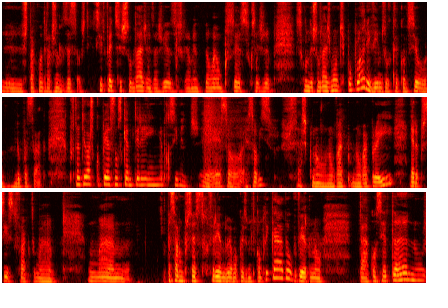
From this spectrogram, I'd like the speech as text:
eh, está contra a regionalização. Têm sido feitas as sondagens, às vezes realmente não é um processo que seja, segundo as sondagens, muito popular e vimos o que aconteceu no passado. Portanto, eu acho que o PS não se quer meter em aborrecimentos. É, é só, é só isso. Acho que não, não, vai, não vai por aí. Era preciso, de facto, uma, uma, passar um processo de referendo é uma coisa muito complicada. O governo Está com sete anos,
